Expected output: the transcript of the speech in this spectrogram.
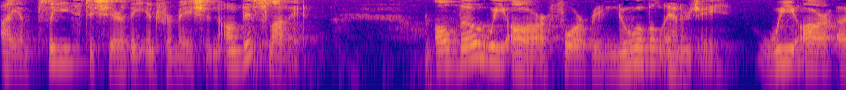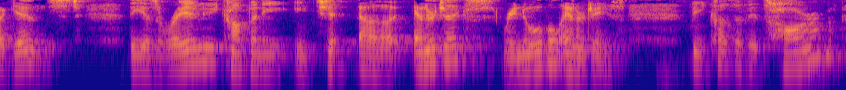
I am pleased to share the information on this slide. Although we are for renewable energy, we are against the Israeli company uh, Energix Renewable Energies because of its harm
